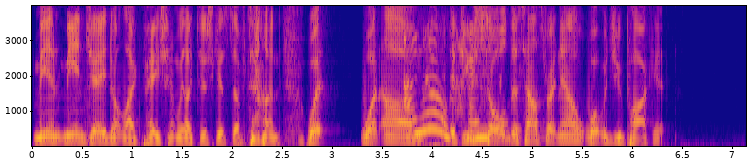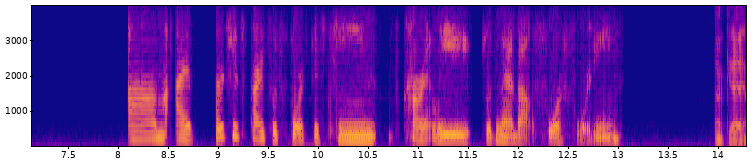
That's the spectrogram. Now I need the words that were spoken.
Me and me and Jade don't like patient. We like to just get stuff done. What what um I know. if you I know. sold this house right now, what would you pocket? um, I purchase price was four fifteen. Currently, looking at about four forty. Okay.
